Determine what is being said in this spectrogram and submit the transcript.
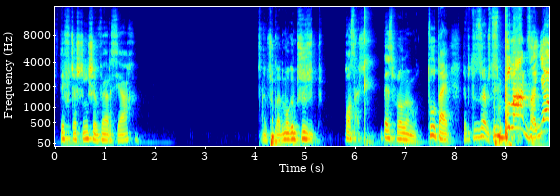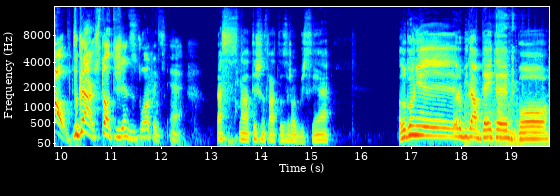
W tych wcześniejszych wersjach na przykład mogłem przyjść postać bez problemu. Tutaj, żeby to zrobić, to jest bonanza, yo! Wygrałeś 100 tysięcy złotych, nie? Raz na 1000 lat to zrobisz, nie? Ale ogólnie robili update'y, bo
